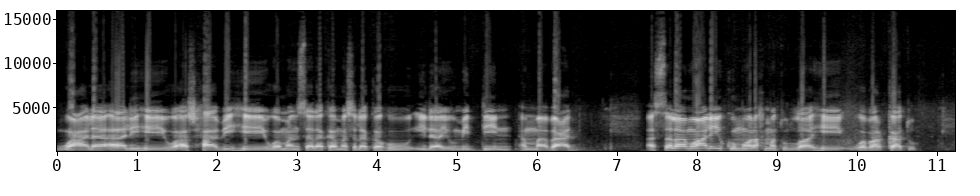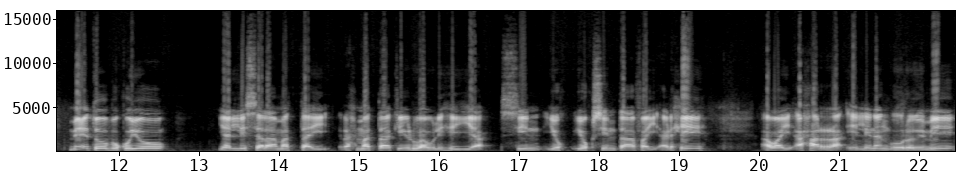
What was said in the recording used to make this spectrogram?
وعلى آله وأصحابه ومن سلك مسلكه إلى يوم الدين أما بعد السلام عليكم ورحمة الله وبركاته. معتو بكيو يلي السلامتي رحمتك هي سن يكسن تافي أرحيه أوي أحر اللي ننقور يمي.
